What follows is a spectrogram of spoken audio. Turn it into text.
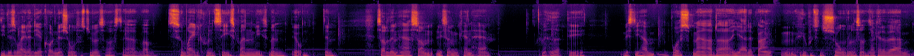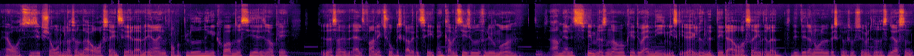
De vil som regel have de her koordinationsforstyrrelser også, der, og som regel kunne ses på anden vis, men jo, dem. Så er der dem her, som ligesom kan have, hvad hedder det, hvis de har brystsmerter, hjertebanken, hypotension eller sådan, så kan det være aortidissektion eller sådan, der er årsag til, eller, eller en form for blødning i kroppen, der siger ligesom, okay, altså alt fra en ektopisk graviditet, en graviditet uden for livmoderen. Om jeg er lidt svimmel, og sådan, okay, du er anemisk i virkeligheden, det er det, der er årsagen, eller det er det, der er nogen, der vil beskrive som svimmelhed. Så det er også sådan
